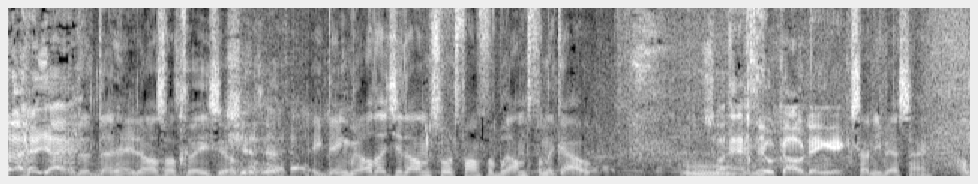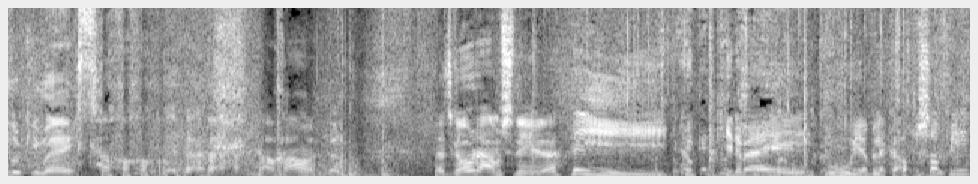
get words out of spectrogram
Jij? Nee, dat, nee, dat was wat geweest, joh. Shit? Ik denk wel dat je dan een soort van verbrandt van de kou. Het is wel echt heel koud, denk ik. Zou niet best zijn. Handdoekje mee. Nou, gaan we. Let's go, dames en heren. Hey, koekje erbij. Oeh, je hebt lekker appelsappie.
